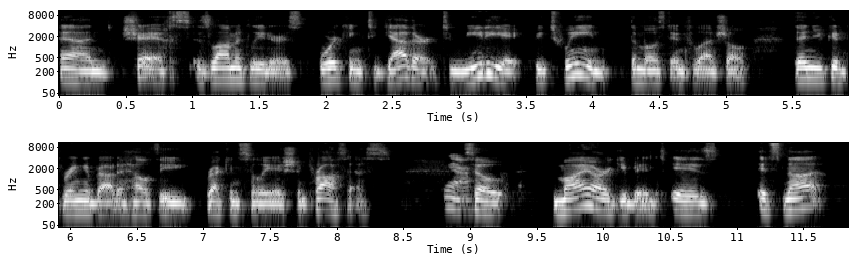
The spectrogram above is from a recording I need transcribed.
and sheikhs, Islamic leaders, working together to mediate between the most influential, then you could bring about a healthy reconciliation process. Yeah. So, my argument is it's not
